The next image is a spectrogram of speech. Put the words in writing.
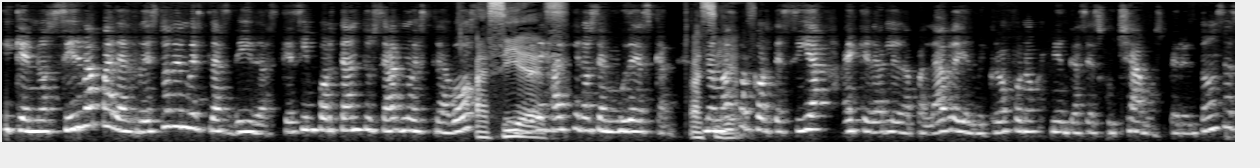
y que nos sirva para el resto de nuestras vidas, que es importante usar nuestra voz Así y es. no dejar que nos enmudezcan. Así Nada más es. por cortesía hay que darle la palabra y el micrófono mientras escuchamos, pero entonces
